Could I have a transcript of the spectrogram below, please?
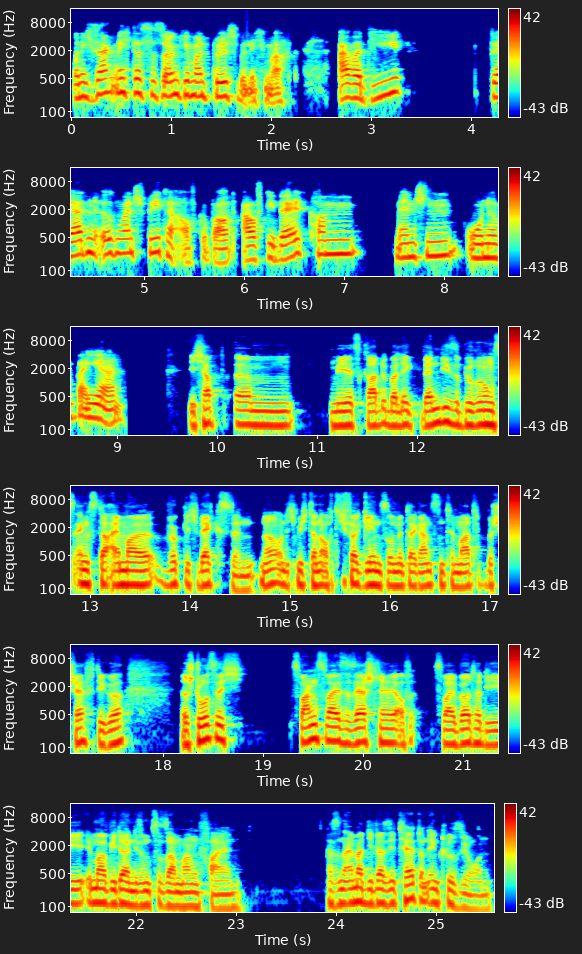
und ich sage nicht, dass das irgendjemand böswillig macht, aber die werden irgendwann später aufgebaut. Auf die Welt kommen Menschen ohne Barrieren. Ich habe ähm, mir jetzt gerade überlegt, wenn diese Berührungsängste einmal wirklich weg sind ne, und ich mich dann auch tiefergehend so mit der ganzen Thematik beschäftige, da stoße ich zwangsweise sehr schnell auf zwei Wörter, die immer wieder in diesem Zusammenhang fallen. Das sind einmal Diversität und Inklusion.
